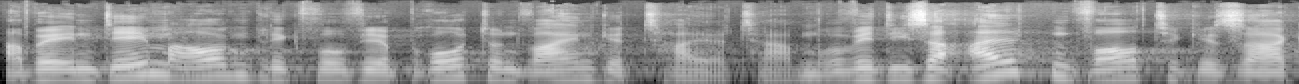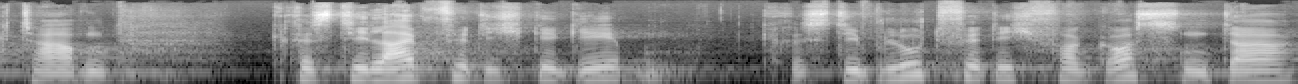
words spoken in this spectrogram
Aber in dem Augenblick, wo wir Brot und Wein geteilt haben, wo wir diese alten Worte gesagt haben, Christi Leib für dich gegeben, Christi Blut für dich vergossen, da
